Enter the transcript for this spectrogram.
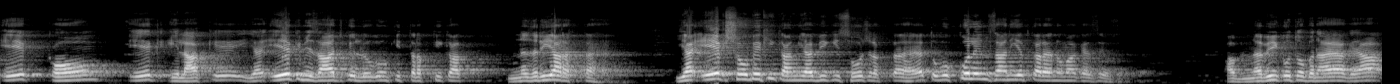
ایک قوم، ایک علاقے یا ایک مزاج کے لوگوں کی ترقی کا نظریہ رکھتا ہے یا ایک شعبے کی کامیابی کی سوچ رکھتا ہے تو وہ کل انسانیت کا رہنما کیسے ہو سکتا ہے؟ اب نبی کو تو بنایا گیا،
